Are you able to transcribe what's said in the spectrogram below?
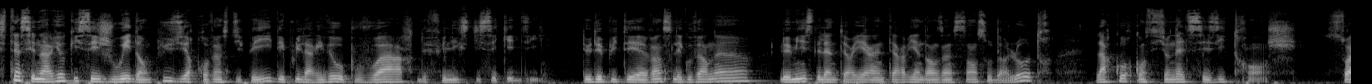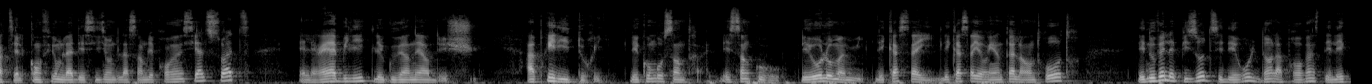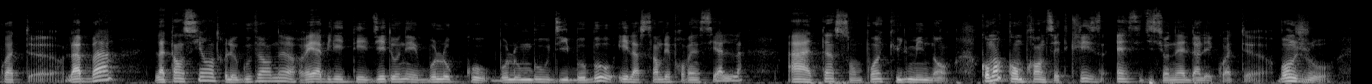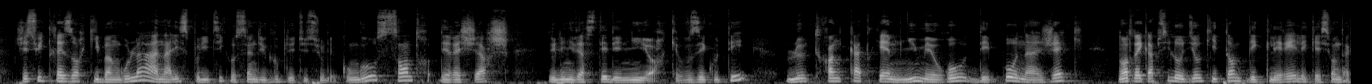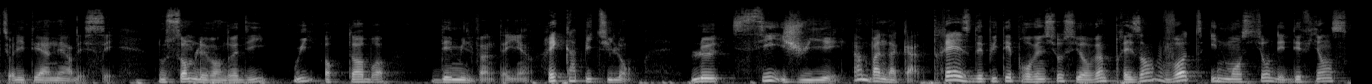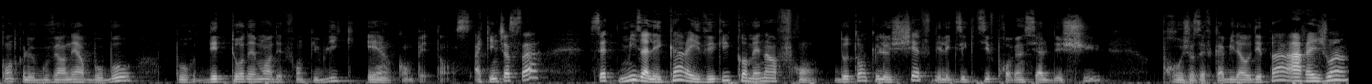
C'est un scénario qui s'est joué dans plusieurs provinces du pays depuis l'arrivée au pouvoir de Félix Tshisekedi. Deux députés avancent les gouverneurs, le ministre de l'Intérieur intervient dans un sens ou dans l'autre, la Cour constitutionnelle saisit tranche. Soit elle confirme la décision de l'Assemblée provinciale, soit elle réhabilite le gouverneur déchu. Après l'Ituri, les Congo central, les Sankuru, les Holomami, les Kasaï, les Kasaï orientales entre autres, les nouveaux épisodes se déroulent dans la province de l'Équateur. Là-bas, la tension entre le gouverneur réhabilité Dieudonné Boloko Bolumbu Di Bobo et l'Assemblée provinciale a atteint son point culminant. Comment comprendre cette crise institutionnelle dans l'Équateur? Bonjour, je suis Trésor Kibangula, analyste politique au sein du groupe d'études sur le Congo, centre des recherches de l'Université de New York. Vous écoutez le 34e numéro des PONAGEC, notre capsule audio qui tente d'éclairer les questions d'actualité en RDC. Nous sommes le vendredi 8 octobre 2021. Récapitulons. Le 6 juillet, en Bandaka, 13 députés provinciaux sur 20 présents votent une motion de défiance contre le gouverneur Bobo pour détournement des fonds publics et incompétence. À Kinshasa, cette mise à l'écart est vécue comme un affront, d'autant que le chef de l'exécutif provincial de CHU, pro-Joseph Kabila au départ, a rejoint,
